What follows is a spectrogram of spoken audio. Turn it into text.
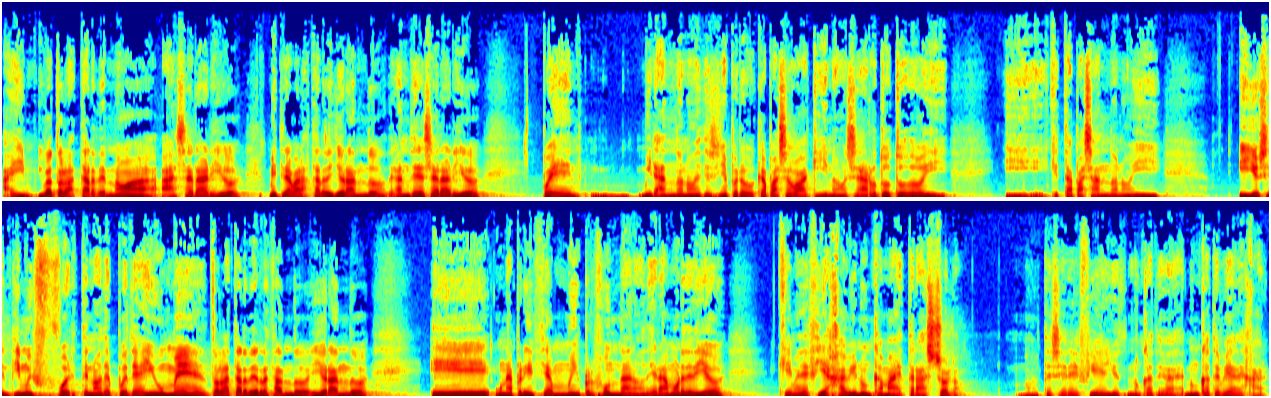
ahí iba todas las tardes, ¿no? A, a Sagrario, me tiraba las tardes llorando delante de Sagrario, pues mirando, ¿no? Dice, Señor, pero ¿qué ha pasado aquí, no? Se ha roto todo y, y ¿qué está pasando, no? Y, y yo sentí muy fuerte, ¿no? Después de ahí un mes, todas las tardes rezando y llorando, eh, una experiencia muy profunda, ¿no? Del amor de Dios que me decía, Javi, nunca más estarás solo, ¿no? Te seré fiel, yo nunca te, nunca te voy a dejar.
